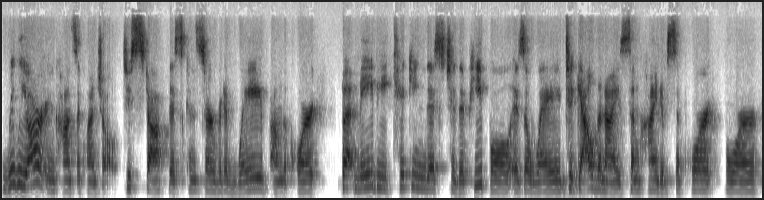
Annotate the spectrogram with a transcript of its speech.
really are inconsequential to stop this conservative wave on the court but maybe kicking this to the people is a way to galvanize some kind of support for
